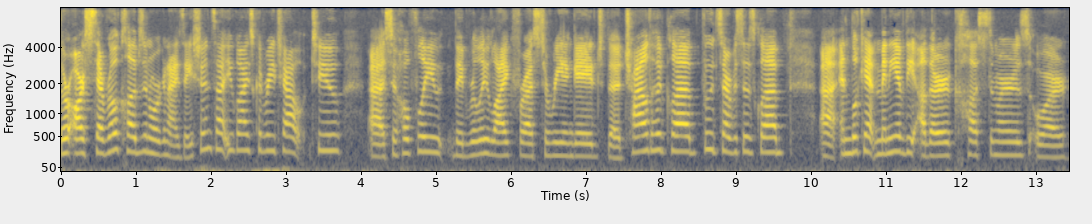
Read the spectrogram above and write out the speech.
there are several clubs and organizations that you guys could reach out to uh, so hopefully they'd really like for us to re-engage the childhood club, food services club, uh, and look at many of the other customers or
